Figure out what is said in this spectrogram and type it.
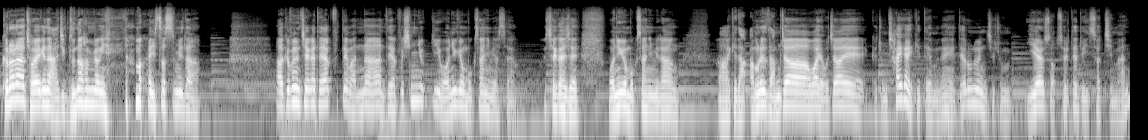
그러나 저에게는 아직 누나 한 명이 남아 있었습니다. 아 그분은 제가 대학부 때 만난 대학부 16기 원유경 목사님이었어요. 제가 이제 원유경 목사님이랑 아 이렇게 나, 아무래도 남자와 여자의 그 좀 차이가 있기 때문에 때로는 이제 좀 이해할 수 없을 때도 있었지만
